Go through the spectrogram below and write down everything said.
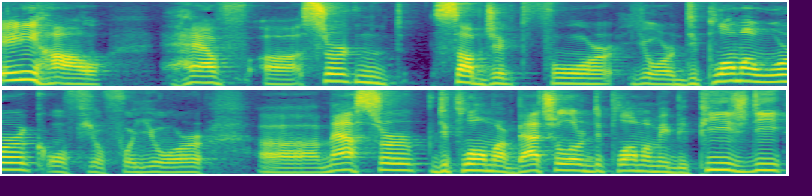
anyhow have a certain subject for your diploma work or for your, for your uh, master diploma, bachelor diploma, maybe PhD,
